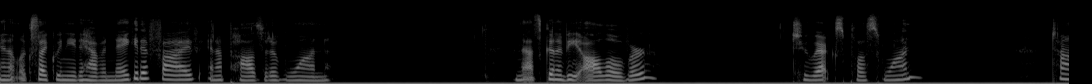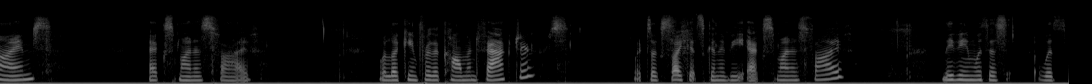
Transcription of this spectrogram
And it looks like we need to have a negative 5 and a positive 1. And that's going to be all over 2x plus 1 times x minus 5. We're looking for the common factors, which looks like it's going to be x minus 5, leaving with us with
